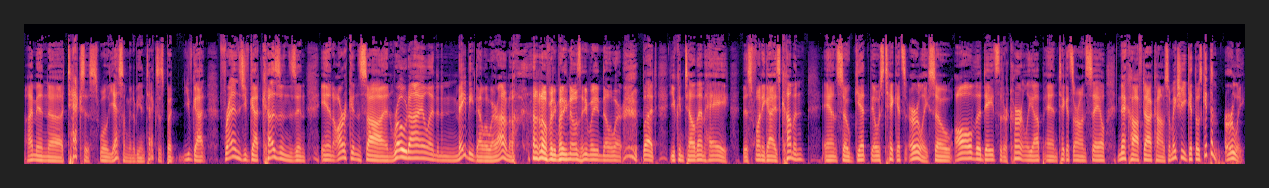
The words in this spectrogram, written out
i'm in uh, texas. Well yes i'm going to be in texas but you've got friends you've got cousins in in arkansas and rhode island and maybe delaware. I don't know. I don't know if anybody knows anybody in delaware but you can tell them hey this funny guy's coming and so get those tickets early. So all the dates that are currently up and tickets are on sale, nickhoff.com. So make sure you get those. Get them early.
